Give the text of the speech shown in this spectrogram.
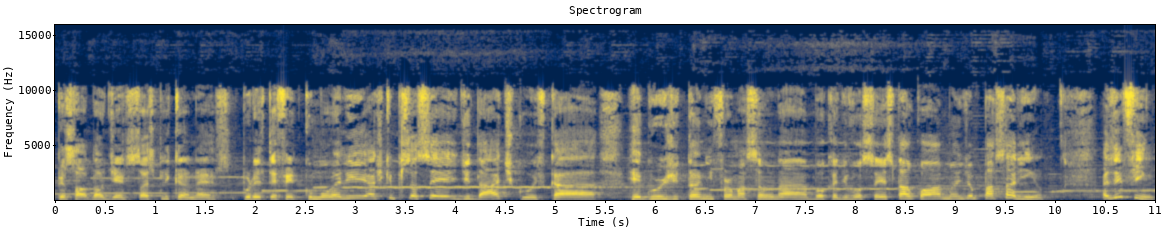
pessoal da audiência só explicando, né? Por ele ter feito comum, ele acho que precisa ser didático e ficar regurgitando informação na boca de vocês, tal qual a mãe de um passarinho. Mas enfim,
